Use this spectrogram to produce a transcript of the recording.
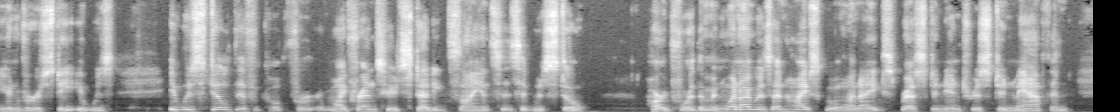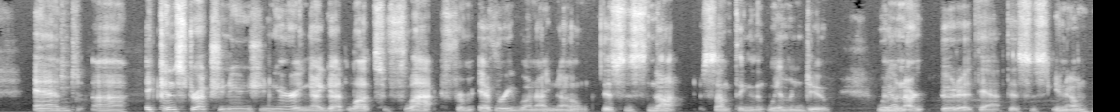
university it was it was still difficult for my friends who studied sciences, it was still hard for them. And when I was in high school and I expressed an interest in math and and uh, at construction engineering, I got lots of flack from everyone I know. This is not something that women do. Women yeah. aren't good at that. This is, you know,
